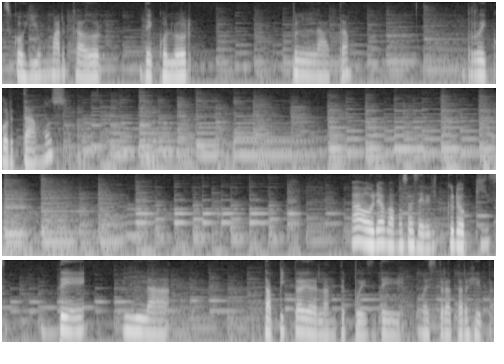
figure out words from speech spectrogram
Escogí un marcador de color plata, recortamos Ahora vamos a hacer el croquis de la tapita de adelante pues de nuestra tarjeta.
